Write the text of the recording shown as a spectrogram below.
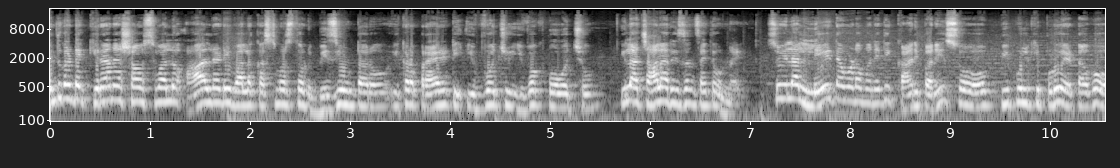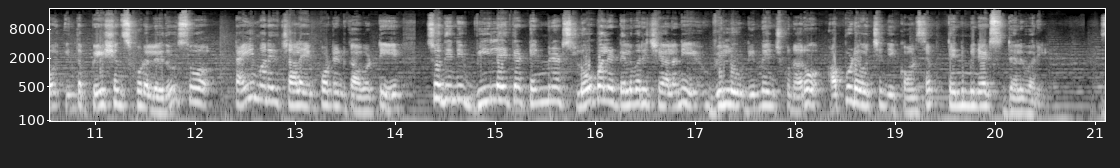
ఎందుకంటే కిరాణా షాప్స్ వాళ్ళు ఆల్రెడీ వాళ్ళ కస్టమర్స్ తోటి బిజీ ఉంటారు. ఇక్కడ ప్రయారిటీ ఇవ్వచ్చు ఇవ్వకపోవచ్చు. ఇలా చాలా రీజన్స్ అయితే ఉన్నాయి. సో ఇలా లేట్ అవ్వడం అనేది కాని పని. సో పీపుల్కి ఇప్పుడు ఎటాగో ఇంత పేషెన్స్ కూడా లేదు. సో టైం అనేది చాలా ఇంపార్టెంట్ కాబట్టి సో దీన్ని వీలైతే టెన్ మినిట్స్ లోపలే డెలివరీ చేయాలని వీళ్ళు నిర్ణయించుకున్నారు. అప్పుడే వచ్చింది ఈ concept ten minutes delivery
